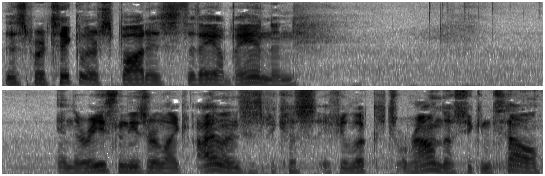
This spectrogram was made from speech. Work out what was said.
This particular spot is today abandoned and the reason these are like islands is because if you look around us, you can tell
